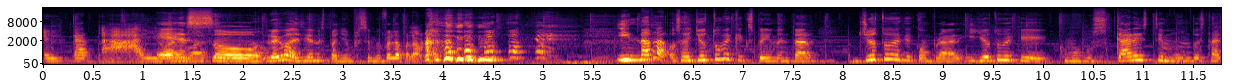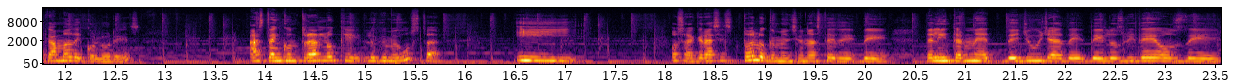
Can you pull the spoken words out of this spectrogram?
El cat así, Eso. ¿no? Lo iba a decir en español, pero se me fue la palabra. y nada, o sea, yo tuve que experimentar, yo tuve que comprar y yo tuve que como buscar este mundo, esta gama de colores, hasta encontrar lo que, lo que me gusta. Y, o sea, gracias a todo lo que mencionaste de, de- del internet, de Yuya, de, de los videos, de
